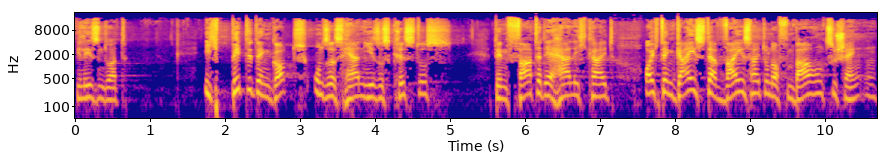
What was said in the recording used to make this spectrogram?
Wir lesen dort, ich bitte den Gott unseres Herrn Jesus Christus, den Vater der Herrlichkeit, euch den Geist der Weisheit und Offenbarung zu schenken,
